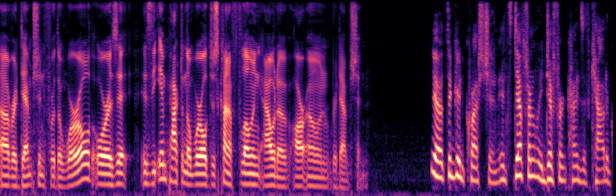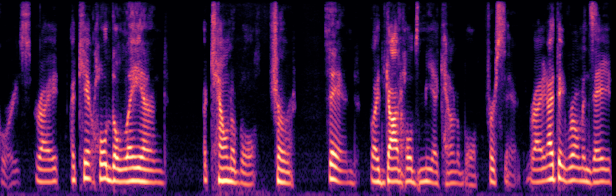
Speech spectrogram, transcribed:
uh, redemption for the world, or is it is the impact on the world just kind of flowing out of our own redemption? Yeah, it's a good question. It's definitely different kinds of categories, right? I can't hold the land accountable for sin like God holds me accountable for sin, right? I think Romans 8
